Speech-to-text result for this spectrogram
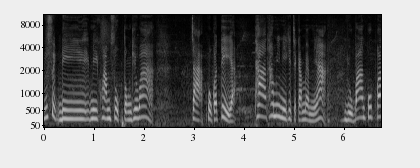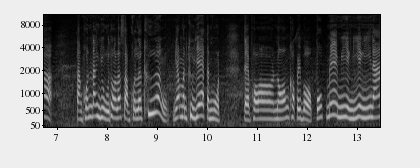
รู้สึกดีมีความสุขตรงที่ว่า จากปกติอะถ้าถ้าไม่มีกิจกรรมแบบเนี้ยอยู่บ้านปุ๊บก็ต่างคนต่างอยู่โทรศัพท์คนละเครื่องเนี่ยมันคือแยกกันหมด แต่พอน้องเขาไปบอกปุ๊บแม่มีอย่างนี้อย่างนี้นะ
